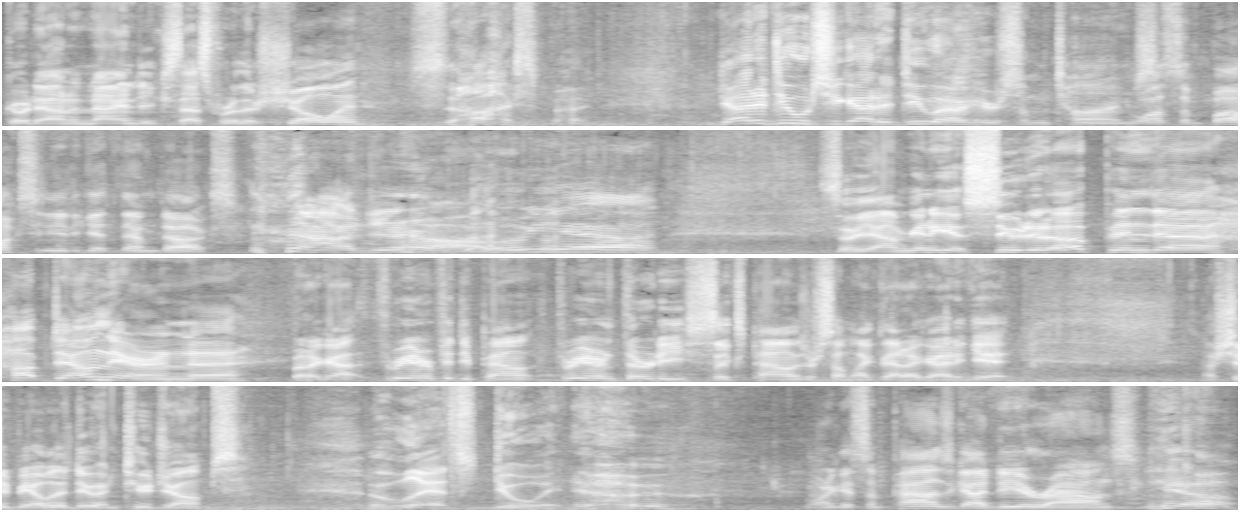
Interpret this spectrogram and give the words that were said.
go down to 90 because that's where they're showing. Sucks, but you gotta do what you gotta do out here sometimes. You want some bucks, you need to get them ducks. yeah, oh yeah. So yeah, I'm gonna get suited up and uh, hop down there, and uh, but I got 350 pounds, 336 pounds or something like that. I got to get. I should be able to do it in two jumps. Let's do it. Want to get some pounds, you gotta do your rounds. yeah.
